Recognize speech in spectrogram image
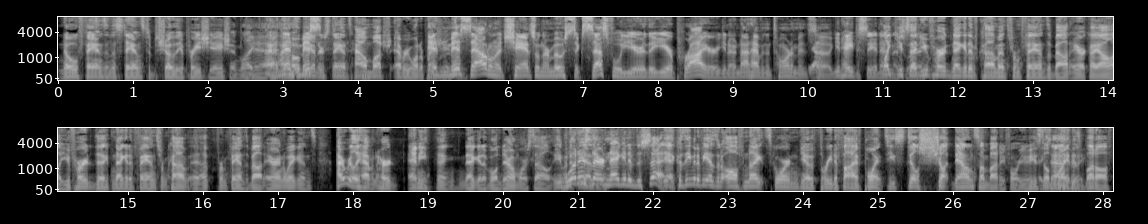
no fans in the stands to show the appreciation. Like yeah, I, I, hope miss, he understands how much everyone appreciates and miss him. out on a chance on their most successful year the year prior. You know, not having the tournament. Yeah. So you'd hate to see it. Like you said, way. you've heard negative comments from fans about Eric Ayala. You've heard the negative fans from com- uh, from fans about Aaron Wiggins. I really haven't heard anything negative on Darryl Morsell. Even what is there an, negative to say? Yeah, because even if he has an off night scoring you know three to five points, he's still shut down somebody for you. He still exactly. played his butt off.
